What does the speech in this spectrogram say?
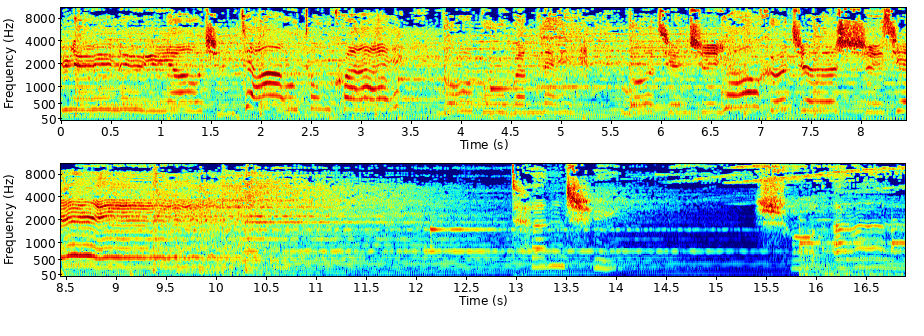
屡屡要争到痛快。我不完美，我坚持要和这世界。谈情说爱。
